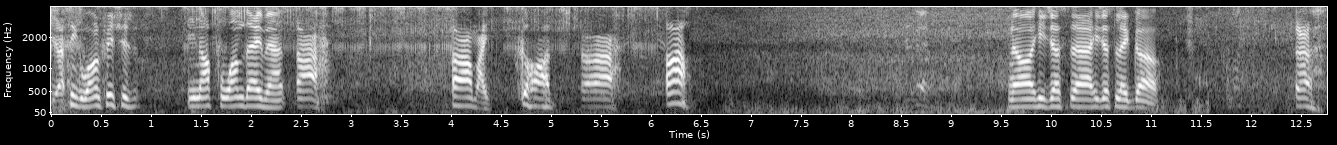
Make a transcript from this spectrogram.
yeah, I think one fish is enough for one day, man. Ah. Oh my god. Ah. Oh. No, he just uh, he just let go. Ah.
